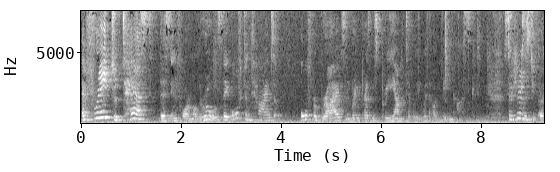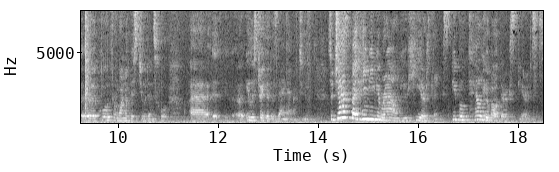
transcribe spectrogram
afraid to test these informal rules, they oftentimes offer bribes and bring presents preemptively without being. So here's a, stu- uh, quote from one of the students who uh, uh, illustrated this dynamic to me. So just by hanging around, you hear things. People tell you about their experiences.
